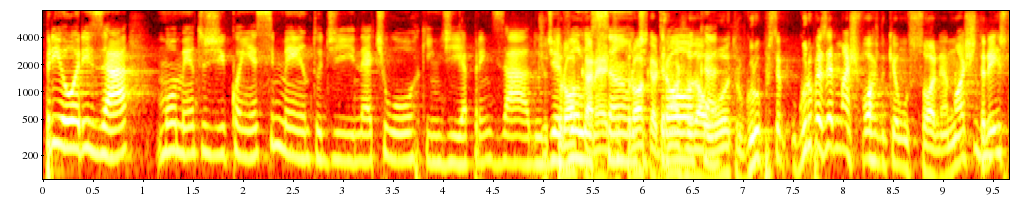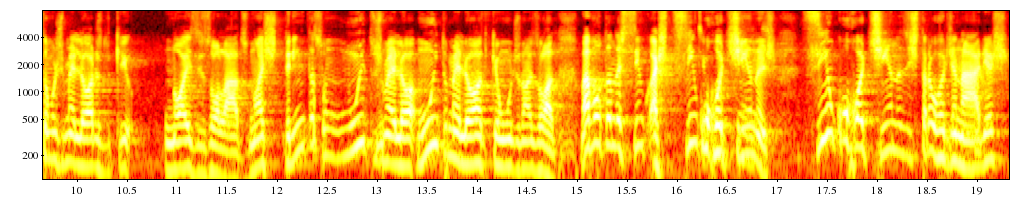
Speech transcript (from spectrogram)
priorizar momentos de conhecimento, de networking, de aprendizado, de, troca, evolução, né? De troca, de, um troca. ajudar o outro. O grupo, grupo é sempre mais forte do que um só, né? Uhum. Nós três somos melhores do que nós isolados. Nós 30 somos muitos melhor, muito melhor do que um de nós isolados. Mas voltando às cinco, às cinco, Cinco rotinas, cinco rotinas extraordinárias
